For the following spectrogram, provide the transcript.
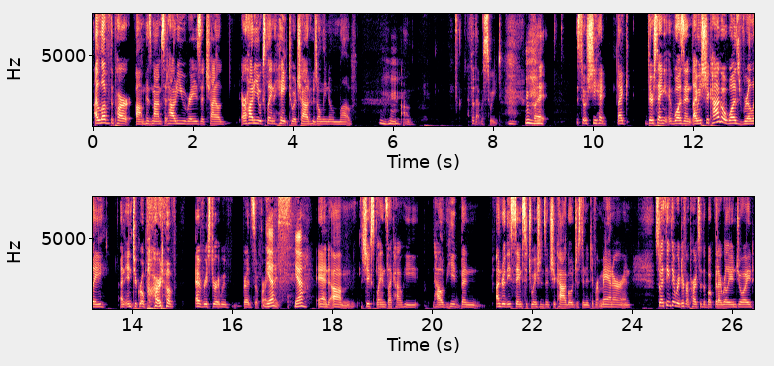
I love the part. Um, his mom said, "How do you raise a child, or how do you explain hate to a child who's only known love?" Um, I thought that was sweet. but so she had like they're saying it wasn't. I mean, Chicago was really an integral part of every story we've read so far. I think. Yes, yeah, and um, she explains like how he how he'd been under these same situations in Chicago, just in a different manner. And so I think there were different parts of the book that I really enjoyed.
